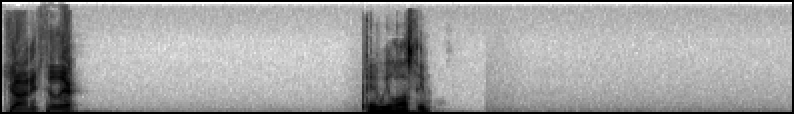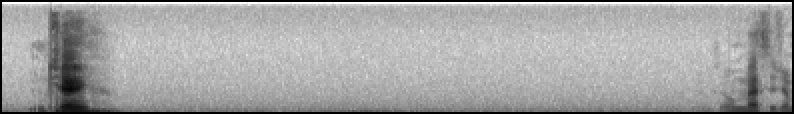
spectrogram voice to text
John, you still there? I think we lost him. Okay. So message him.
